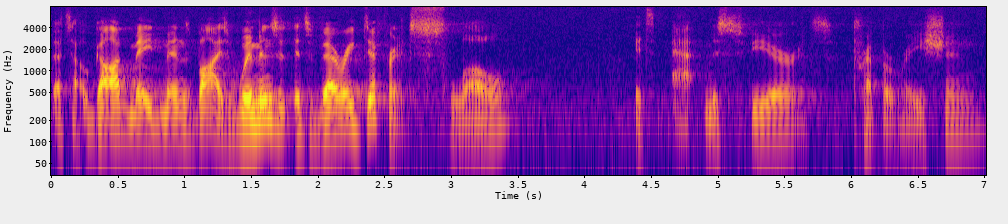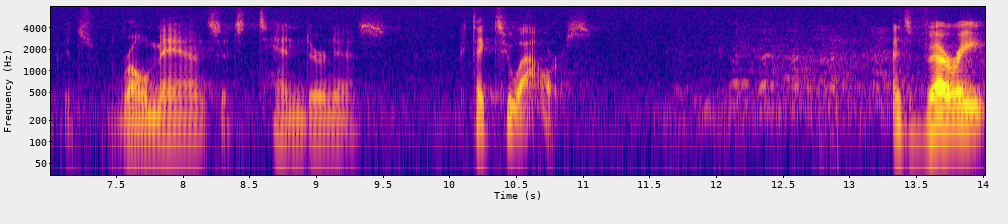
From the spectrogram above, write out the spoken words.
that's how God made men's bodies. Women's, it's very different. It's slow, it's atmosphere, it's preparation, it's romance, it's tenderness. It could take two hours. It's very,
